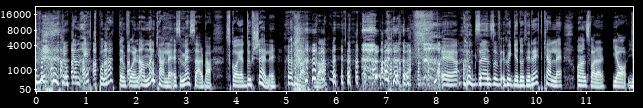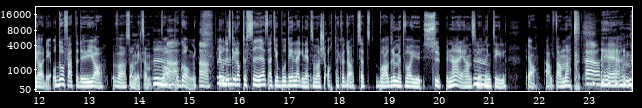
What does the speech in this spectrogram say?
Klockan ett på natten får en annan Kalle sms här bara ska jag duscha eller? Han bara va? eh, och sen så skickade jag då till rätt Kalle och han svarar ja gör det. Och då fattade ju jag vad som liksom var Ja. på gång. Ja. Ja, Och det ska väl också sägas att jag bodde i en lägenhet som var 28 kvadrat så att badrummet var ju supernära i anslutning till ja, allt annat. Ja. Ehm,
